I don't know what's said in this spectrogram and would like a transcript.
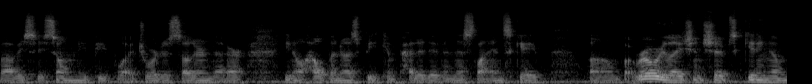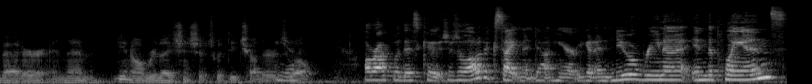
of obviously so many people at Georgia Southern that are you know helping us be competitive in this landscape um, but real relationships getting them better and then you know relationships with each other as yeah. well I'll wrap with this coach there's a lot of excitement down here we got a new arena in the plans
